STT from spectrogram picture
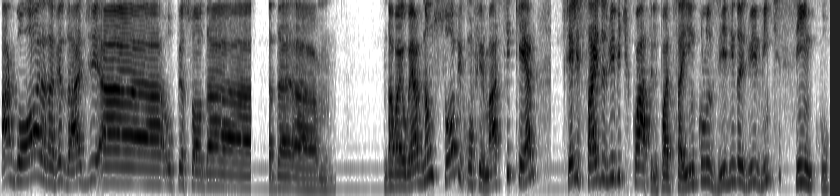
agora, na verdade, a, o pessoal da. da da BioWare não soube confirmar sequer se ele sai em 2024. Ele pode sair, inclusive, em 2025.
